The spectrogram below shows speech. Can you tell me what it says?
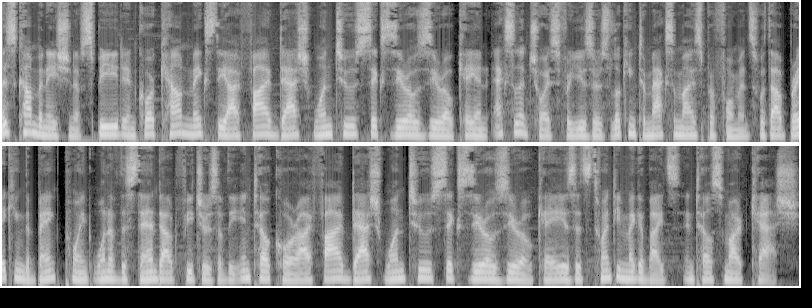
This combination of speed and core count makes the i5-12600K an excellent choice for users looking to maximize performance without breaking the bank. Point one of the standout features of the Intel Core i5-12600K is its 20 MB Intel Smart Cache.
